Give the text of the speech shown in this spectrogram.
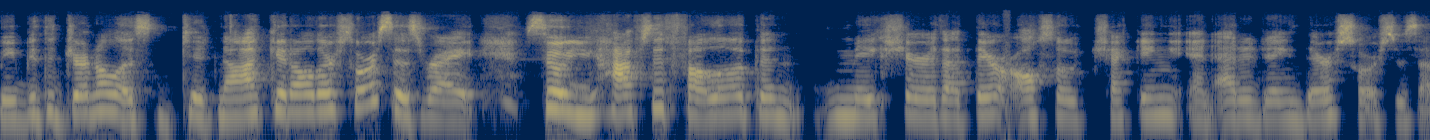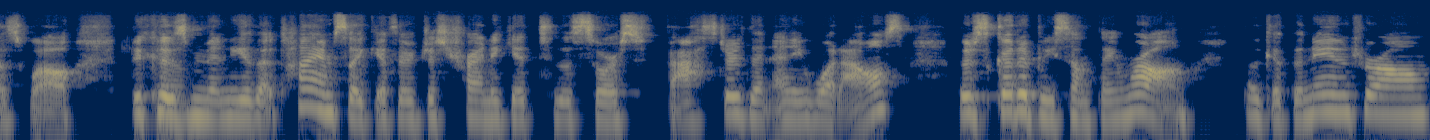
maybe the journalist did not get all their sources right. So you have to follow up and make sure that they're also checking and editing their sources as well because yeah. many of the times like if they're just trying to get to the source faster than anyone else there's going to be something wrong they'll get the names wrong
